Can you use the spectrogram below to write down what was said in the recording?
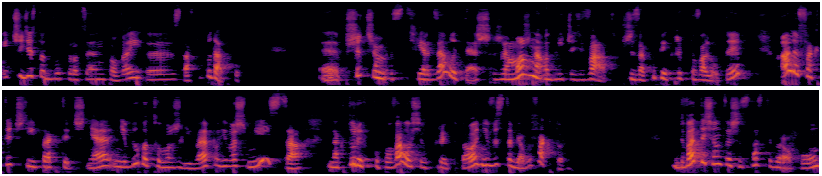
i 32% e, stawki podatku. E, przy czym stwierdzały też, że można odliczyć VAT przy zakupie kryptowaluty, ale faktycznie i praktycznie nie było to możliwe, ponieważ miejsca, na których kupowało się krypto, nie wystawiały faktur. W 2016 roku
